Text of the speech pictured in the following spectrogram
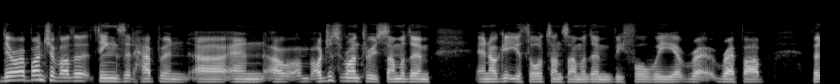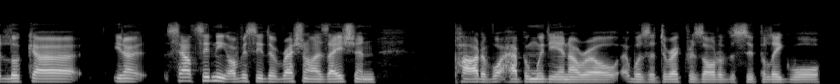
there are a bunch of other things that happen, uh, and I'll, I'll just run through some of them, and I'll get your thoughts on some of them before we uh, wrap up. But look, uh, you know, South Sydney, obviously the rationalisation part of what happened with the NRL was a direct result of the Super League war,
